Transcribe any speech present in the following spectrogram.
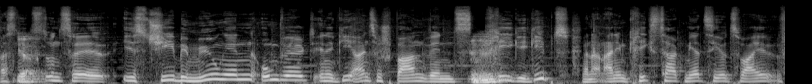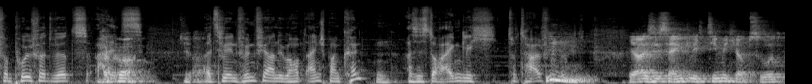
was nutzt ja. unsere ESG-Bemühungen, Umwelt, Energie einzusparen, wenn es mhm. Kriege gibt? Wenn an einem Kriegstag mehr CO2 verpulvert wird, als, ja. als wir in fünf Jahren überhaupt einsparen könnten. Also ist doch eigentlich total verrückt. Ja, es ist eigentlich ziemlich absurd.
